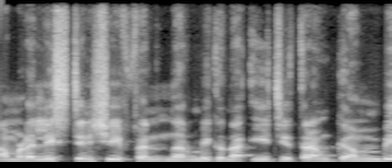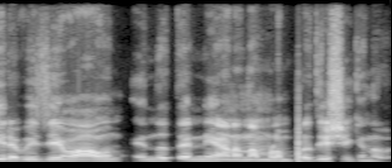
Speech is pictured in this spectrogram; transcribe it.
നമ്മുടെ ലിസ്റ്റിൻ ഷീഫൻ നിർമ്മിക്കുന്ന ഈ ചിത്രം ഗംഭീര വിജയമാവും എന്ന് തന്നെയാണ് നമ്മളും പ്രതീക്ഷിക്കുന്നത്.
